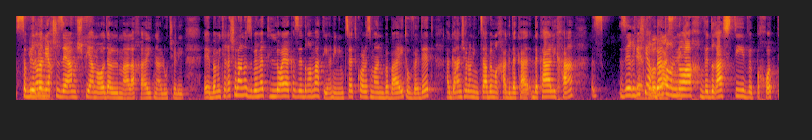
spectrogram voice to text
סביר להניח שזה היה משפיע מאוד על מהלך ההתנהלות שלי. Uh, במקרה שלנו זה באמת לא היה כזה דרמטי. אני נמצאת כל הזמן בבית, עובדת, הגן שלו נמצא במרחק דקה, דקה הליכה, אז זה הרגיש כן, לי הרבה לא יותר נוח ודרסטי ופחות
